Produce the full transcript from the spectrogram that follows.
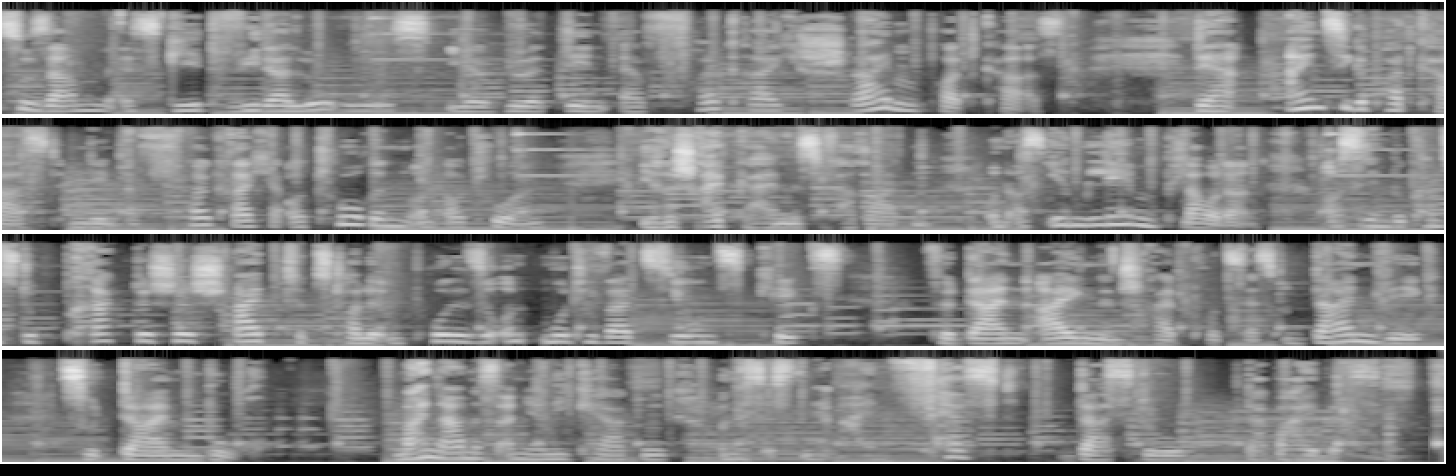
zusammen. Es geht wieder los. Ihr hört den Erfolgreich Schreiben Podcast. Der einzige Podcast, in dem erfolgreiche Autorinnen und Autoren ihre Schreibgeheimnisse verraten und aus ihrem Leben plaudern. Außerdem bekommst du praktische Schreibtipps, tolle Impulse und Motivationskicks für deinen eigenen Schreibprozess und deinen Weg zu deinem Buch. Mein Name ist Anja Niekerken und es ist mir ein Fest, dass du dabei bist.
